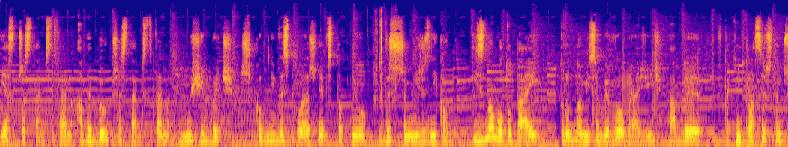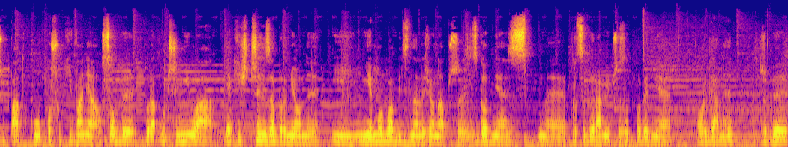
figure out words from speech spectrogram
jest przestępstwem, aby był przestępstwem, musi być szkodliwy społecznie w stopniu wyższym niż znikąd. I znowu tutaj trudno mi sobie wyobrazić, aby w takim klasycznym przypadku poszukiwania osoby, która uczyniła jakiś czyn zabroniony i nie mogła być znaleziona przez, zgodnie z e, procedurami przez odpowiednie organy, żeby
